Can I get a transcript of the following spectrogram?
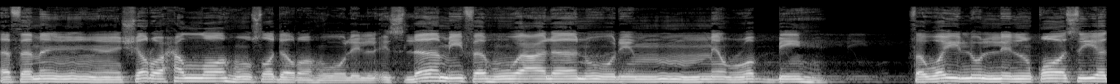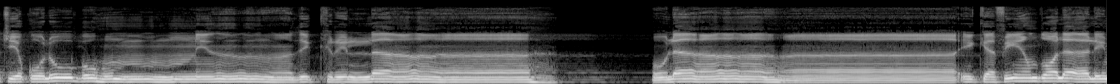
أفمن شرح الله صدره للإسلام فهو على نور من ربه. فويل للقاسية قلوبهم من ذكر الله. أولئك في ضلال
